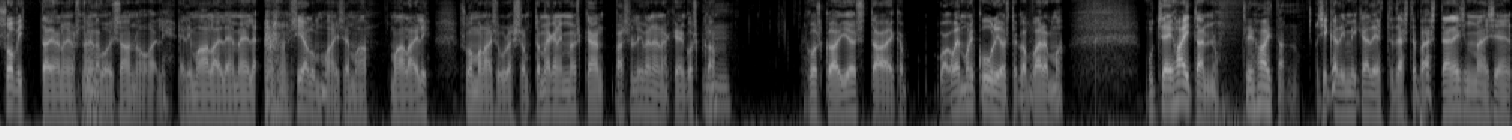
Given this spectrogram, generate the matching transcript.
sovittajana, jos näin Kyllä. voi sanoa. Eli, eli maalailee meille sielunmaisemaa, maalaili suomalaisuudessa, mutta meikä ei myöskään päässyt livenä näkemään koskaan Mm, koskaan jostain, eikä vaikka moni kuulijoistakaan varma. Mutta se ei haitannut, se ei haitannut. sikäli mikäli, että tästä päästään ensimmäiseen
